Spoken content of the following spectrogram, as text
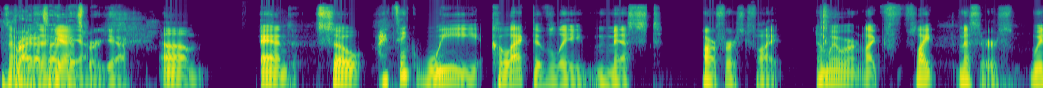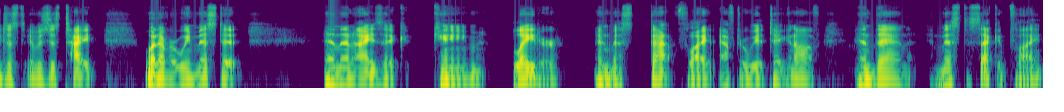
Is that what right outside Yeah, of yeah. pittsburgh yeah. Um, and so I think we collectively missed our first flight, and we weren't like flight missers. We just it was just tight. Whatever, we missed it, and then Isaac came later and missed that flight after we had taken off, and then missed a second flight.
